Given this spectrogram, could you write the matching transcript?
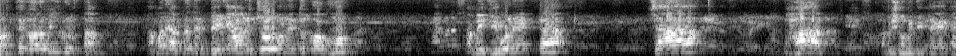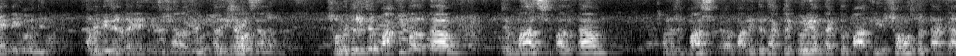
অর্থে গরমিল করতাম, আমার আপনাদের ডেকে আমার চোর বানাইতো কখন? আমি জীবনে একটা চা, ভাত আমি সমিতির টাকায় খাইনি কোনোদিন। আমি নিজের টাকায় খেয়েছি, সারা জীবন। তার হিসাব আছে আলাদা। সমিতিতে যে পাখি পালতাম যে মাছ পালতাম মানে মাছ পানিতে থাকতো কোরিয়ান থাকতো পাখি সমস্ত টাকা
